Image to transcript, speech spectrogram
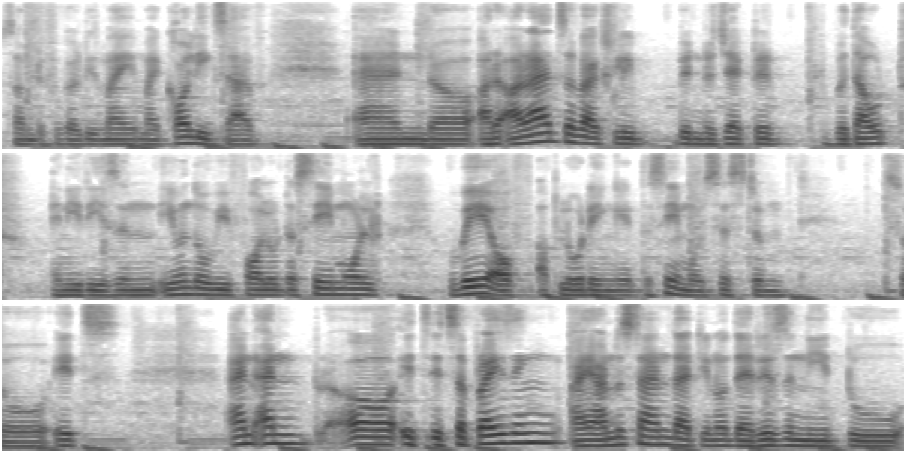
some difficulties. My my colleagues have, and uh, our our ads have actually been rejected without any reason. Even though we followed the same old way of uploading it, the same old system. So it's and and uh, it's it's surprising. I understand that you know there is a need to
